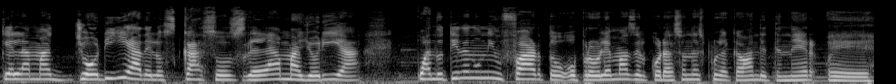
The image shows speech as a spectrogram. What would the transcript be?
que la mayoría de los casos, la mayoría, cuando tienen un infarto o problemas del corazón es porque acaban de tener, eh,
